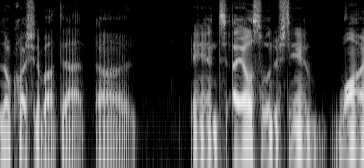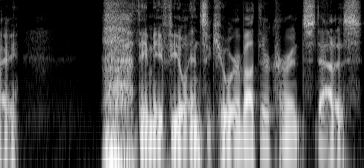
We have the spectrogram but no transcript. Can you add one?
There's no question about that. Uh, and I also understand why they may feel insecure about their current status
